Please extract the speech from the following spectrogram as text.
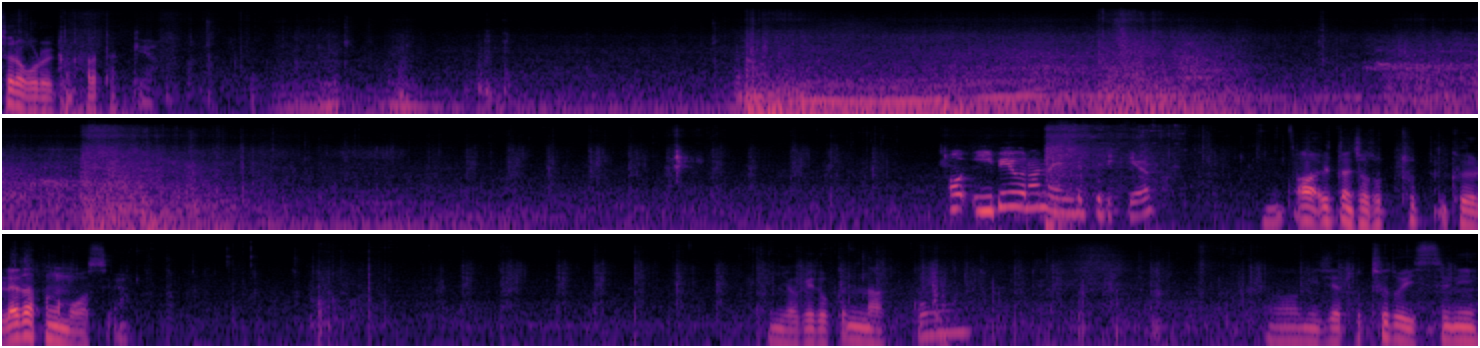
트럭으로 일단 갈아탈게요. 어 이배율 하나 있는데 드릴게요. 아 일단 저 그 레다 방금 먹었어요. 그럼 여기도 끝났고 그럼 이제 도트도 있으니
